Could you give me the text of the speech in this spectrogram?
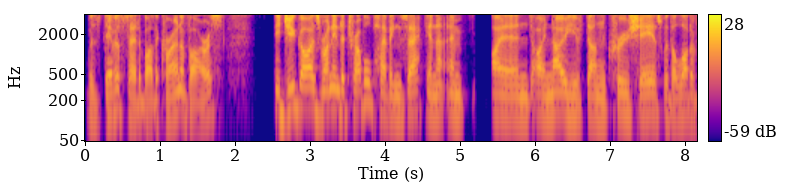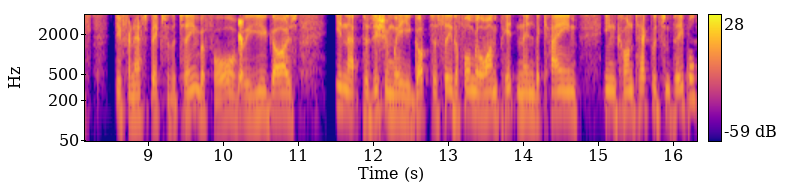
was devastated by the coronavirus. Did you guys run into trouble having Zach and and and I know you've done crew shares with a lot of different aspects of the team before. Yep. Were you guys in that position where you got to see the Formula One pit and then became in contact with some people?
